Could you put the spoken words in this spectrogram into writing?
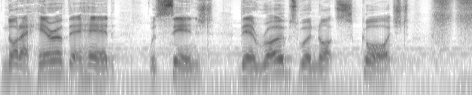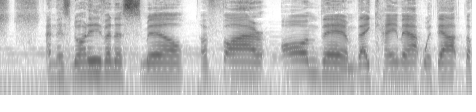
not a hair of their head was singed, their robes were not scorched, and there's not even a smell of fire on them. They came out without the,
